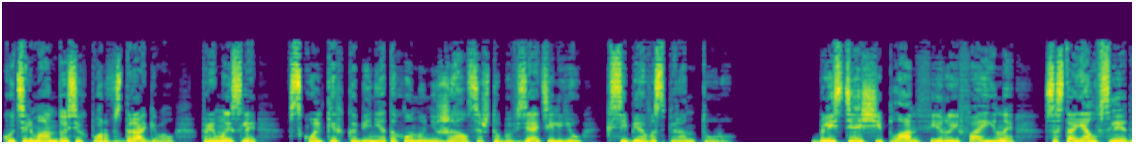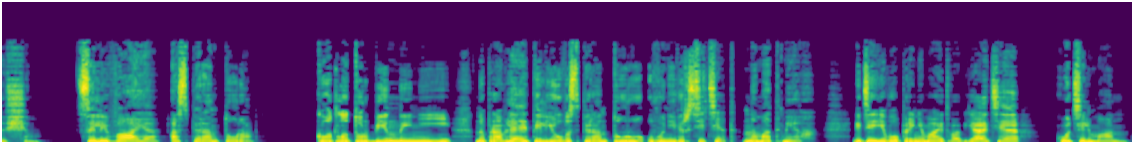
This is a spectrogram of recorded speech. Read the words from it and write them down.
Кутельман до сих пор вздрагивал при мысли, в скольких кабинетах он унижался, чтобы взять Илью к себе в аспирантуру. Блестящий план Фира и Фаины состоял в следующем. Целевая аспирантура. Котло-турбинный НИИ направляет Илью в аспирантуру в университет, на Матмех, где его принимает в объятия Кутельман.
